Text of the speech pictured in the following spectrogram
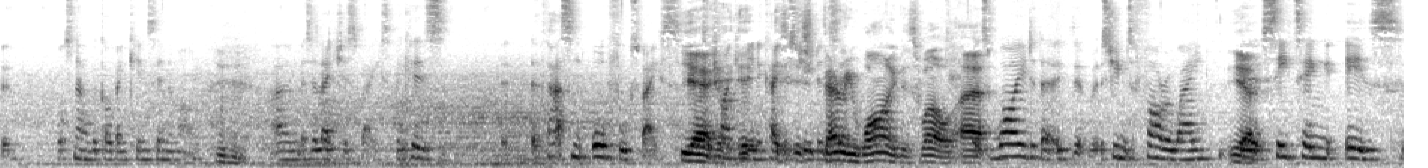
the what's now the Gulbenkian Cinema mm-hmm. Um, as a lecture space because that's an awful space yeah, to try and communicate it, with students. It's very wide as well. Uh, it's wide. The, the, students are far away. Yeah. The seating is,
